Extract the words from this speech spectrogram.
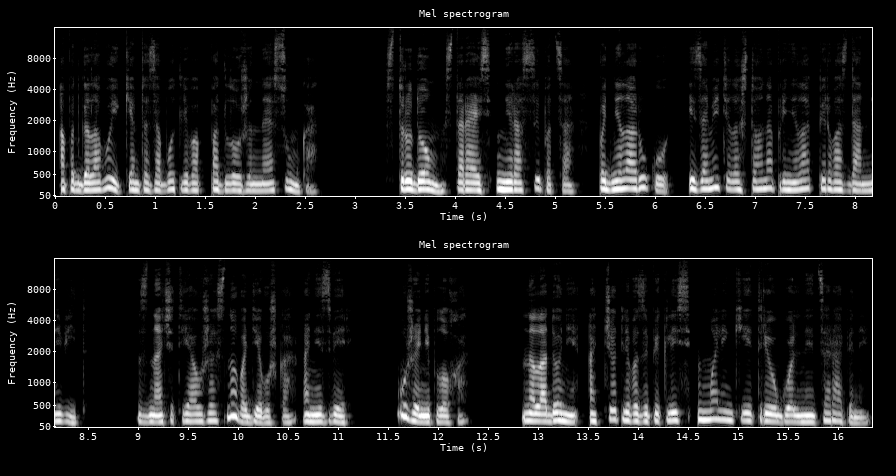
а под головой кем-то заботливо подложенная сумка. С трудом, стараясь не рассыпаться, подняла руку и заметила, что она приняла первозданный вид. Значит, я уже снова девушка, а не зверь. Уже неплохо. На ладони отчетливо запеклись маленькие треугольные царапины,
